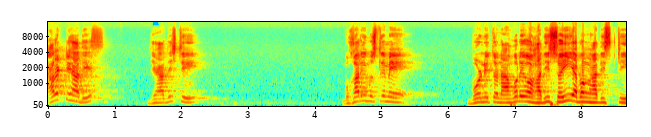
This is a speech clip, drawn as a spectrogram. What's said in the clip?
আরেকটি হাদিস, যে হাদিসটি বুখারি, মুসলিমে বর্ণিত না হলেও হাদিস সহি এবং হাদিসটি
